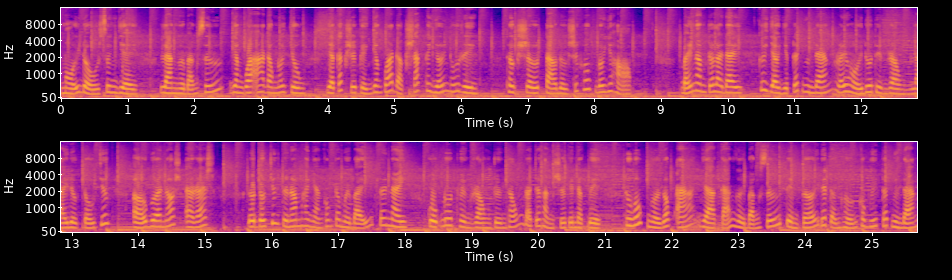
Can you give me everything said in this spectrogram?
mỗi độ xuân về là người bản xứ, văn hóa Á Đông nói chung và các sự kiện văn hóa đặc sắc thế giới nói riêng, thực sự tạo được sức hút đối với họ. 7 năm trở lại đây, cứ vào dịp Tết Nguyên đán, lễ hội đua thuyền rồng lại được tổ chức ở Buenos Aires. Được tổ chức từ năm 2017 tới nay, cuộc đua thuyền rồng truyền thống đã trở thành sự kiện đặc biệt, thu hút người gốc Á và cả người bản xứ tìm tới để tận hưởng không khí Tết Nguyên đán.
